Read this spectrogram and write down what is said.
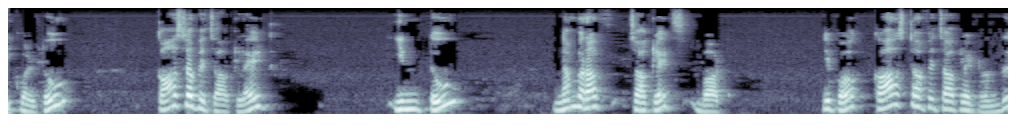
equal to cost of a chocolate into number of chocolates bought இப்போ காஸ்ட் ஆஃப் எ சாக்லேட் வந்து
